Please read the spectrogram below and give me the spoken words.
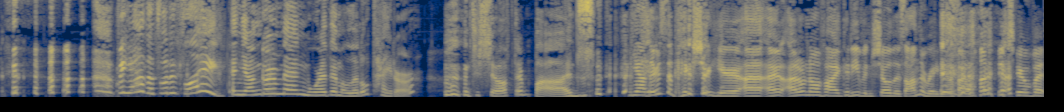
but yeah, that's what it's like. And younger men wore them a little tighter to show off their bods. Yeah, there's a picture here. Uh, I I don't know if I could even show this on the radio if I wanted to, but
